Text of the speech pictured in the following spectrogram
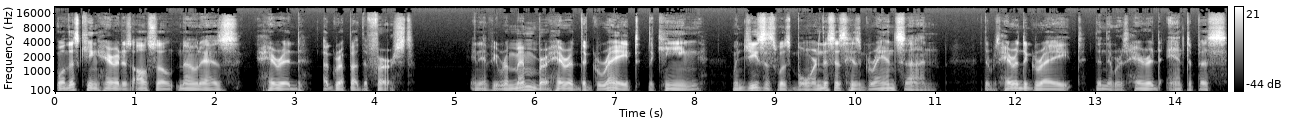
Well, this King Herod is also known as Herod Agrippa the First. And if you remember Herod the Great, the king, when Jesus was born, this is his grandson. There was Herod the Great, then there was Herod Antipas,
